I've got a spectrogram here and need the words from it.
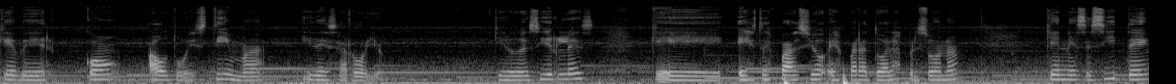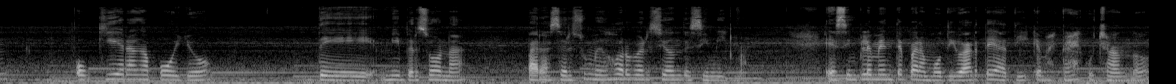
que ver con autoestima y desarrollo. Quiero decirles que este espacio es para todas las personas que necesiten o quieran apoyo de mi persona para ser su mejor versión de sí misma. Es simplemente para motivarte a ti que me estás escuchando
